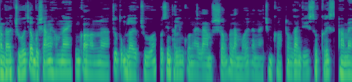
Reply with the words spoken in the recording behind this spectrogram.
Cảm tạ Chúa cho buổi sáng ngày hôm nay. Chúng con à, chúc tụng lời của Chúa. Tôi xin thần linh của Ngài làm sống và làm mới là Ngài chúng con. Trong danh Chúa Jesus Christ. Amen.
